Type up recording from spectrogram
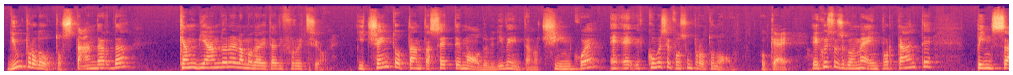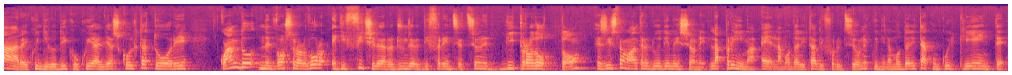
di un prodotto standard cambiandone la modalità di fruizione. I 187 moduli diventano 5, è, è come se fosse un prodotto nuovo, ok? E questo secondo me è importante pensare, quindi lo dico qui agli ascoltatori, quando nel vostro lavoro è difficile raggiungere differenziazione di prodotto, esistono altre due dimensioni. La prima è la modalità di fruizione, quindi la modalità con cui il cliente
